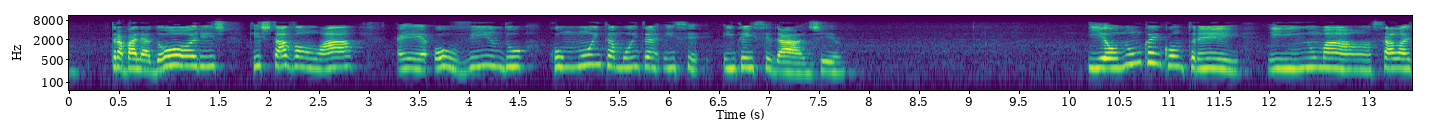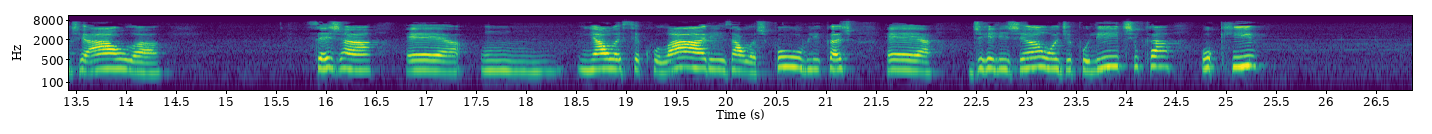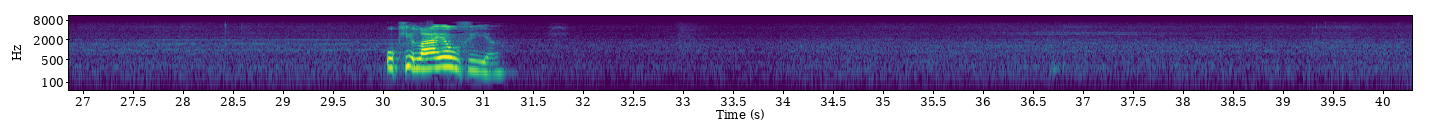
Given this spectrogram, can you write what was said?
trabalhadores que estavam lá é, ouvindo com muita, muita intensidade. E eu nunca encontrei em uma sala de aula, seja é, um, em aulas seculares, aulas públicas, é, de religião ou de política, o que o que lá eu via.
